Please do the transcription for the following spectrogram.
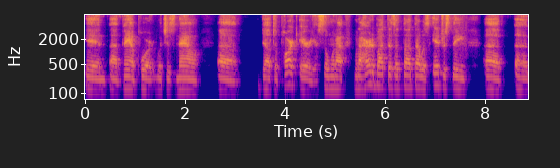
in uh, Vanport, which is now uh, Delta Park area. So when I when I heard about this, I thought that was interesting uh, uh,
